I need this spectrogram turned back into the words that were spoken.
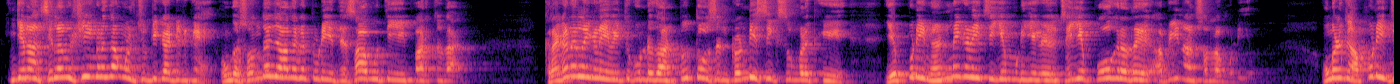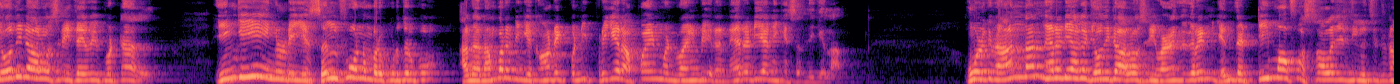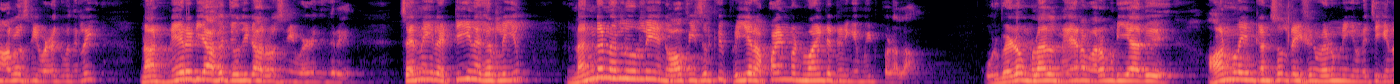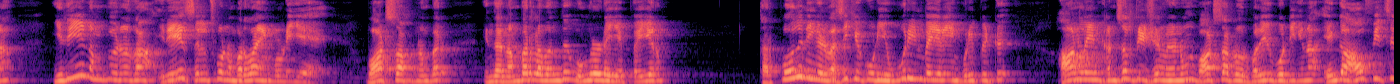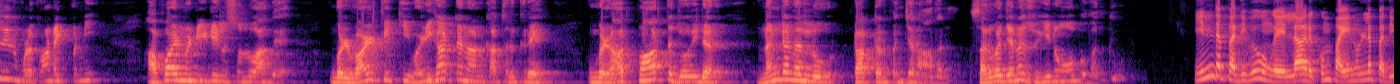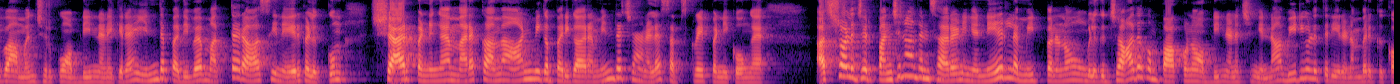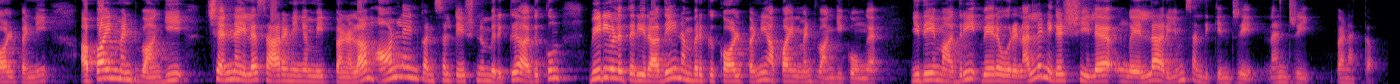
இங்கே நான் சில விஷயங்களை தான் உங்களுக்கு சுட்டி காட்டியிருக்கேன் உங்கள் சொந்த ஜாதகத்துடைய திசாபுத்தியை பார்த்து தான் கிரகநிலைகளை வைத்துக்கொண்டு தான் டூ தௌசண்ட் டுவெண்ட்டி சிக்ஸ் உங்களுக்கு எப்படி நன்மைகளை செய்ய முடிய செய்ய போகிறது அப்படின்னு நான் சொல்ல முடியும். உங்களுக்கு அப்படி ஜோதிட ஆலோசனை தேவைப்பட்டால் இங்கேயே எங்களுடைய செல்ஃபோன் நம்பர் கொடுத்துருப்போம். அந்த நம்பரை நீங்கள் காண்டாக்ட் பண்ணி ப்ரியர் அப்பாயின்மெண்ட் வாங்கிட்டு என்னை நேரடியாக நீங்கள் சந்திக்கலாம். உங்களுக்கு நான் தான் நேரடியாக ஜோதிட ஆலோசனை வழங்குகிறேன். எந்த டீம் ஆஃப் அஸ்ட்ராலஜி வச்சுட்டு நான் ஆலோசனை வழங்குவதில்லை. நான் நேரடியாக ஜோதிட ஆலோசனை வழங்குகிறேன். சென்னையில் டி நகர்லேயும் நங்கநல்லூர்லேயும் எங்கள் ஆஃபீஸருக்கு ப்ரியர் அப்பாயின்மெண்ட் வாங்கிட்டு நீங்கள் மீட் பண்ணலாம். ஒருவேளை உங்களால் நேரம் வர முடியாது. ஆன்லைன் கன்சல்டேஷன் வேணும்னு நீங்கள் நினச்சிங்கன்னா இதே நம்பர் தான் இதே செல்ஃபோன் நம்பர் தான் எங்களுடைய வாட்ஸ்அப் நம்பர் இந்த நம்பரில் வந்து உங்களுடைய பெயரும் தற்போது நீங்கள் வசிக்கக்கூடிய ஊரின் பெயரையும் குறிப்பிட்டு ஆன்லைன் கன்சல்டேஷன் வேணும் வாட்ஸ்அப்பில் ஒரு பதிவு போட்டிங்கன்னா எங்கள் ஆஃபீஸ்லேயும் உங்களை காண்டாக்ட் பண்ணி அப்பாயின்மெண்ட் டீட்டெயில்ஸ் சொல்லுவாங்க. உங்கள் வாழ்க்கைக்கு வழிகாட்ட நான் காத்திருக்கிறேன். உங்கள் ஆத்மார்த்த ஜோதிடர் நங்கநல்லூர் டாக்டர் பஞ்சநாதன். சர்வஜன சுகினோ பவந்து இந்த பதிவு உங்கள் எல்லாருக்கும் பயனுள்ள பதிவாக அமைஞ்சிருக்கும் அப்படின்னு நினைக்கிறேன். இந்த பதிவை மற்ற ராசி நேயர்களுக்கும் ஷேர் பண்ணுங்கள் மறக்காமல் ஆன்மீக பரிகாரம் இந்த சேனலை சப்ஸ்கிரைப் பண்ணிக்கோங்க. அஸ்ட்ராலஜர் பஞ்சநாதன் சாரை நீங்கள் நேரில் மீட் பண்ணணும் உங்களுக்கு ஜாதகம் பார்க்கணும் அப்படின்னு நினச்சிங்கன்னா வீடியோவில் தெரியிற நம்பருக்கு கால் பண்ணி அப்பாயின்மெண்ட் வாங்கி சென்னையில் சாரை நீங்கள் மீட் பண்ணலாம். ஆன்லைன் கன்சல்டேஷனும் இருக்குது அதுக்கும் வீடியோவில் தெரியிற அதே நம்பருக்கு கால் பண்ணி அப்பாயின்மெண்ட் வாங்கிக்கோங்க. இதே மாதிரி வேற ஒரு நல்ல நிகழ்ச்சியில் உங்கள் எல்லாரையும் சந்திக்கின்றேன். நன்றி. வணக்கம்.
